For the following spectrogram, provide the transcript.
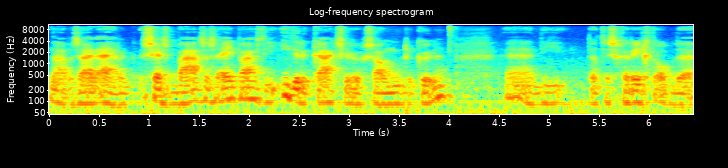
nou, er zijn eigenlijk zes basis-EPA's die iedere kaakchirurg zou moeten kunnen. Uh, die, dat is gericht op de,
